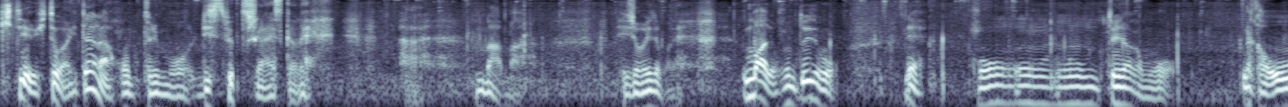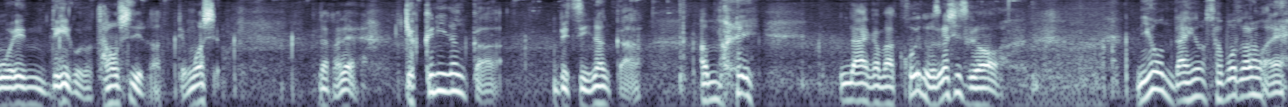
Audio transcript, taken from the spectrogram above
来てる人がいたら本当にもうリスペクトしかないですからね。はい、まあまあ。非常にでもね。まあでも本当にでもね。本当になんかもうなんか応援できることを楽しんでるなって思いましたよ。なんかね逆になんか別になんかあんまりなんかまあこういうの難しいですけど日本代表サポーターの方がね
